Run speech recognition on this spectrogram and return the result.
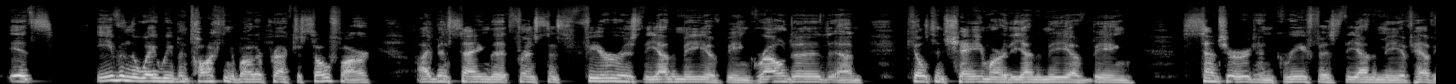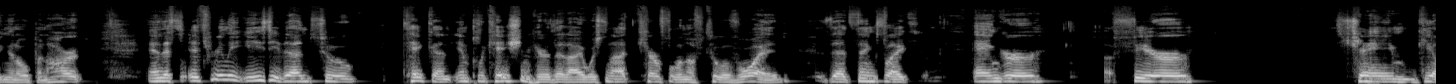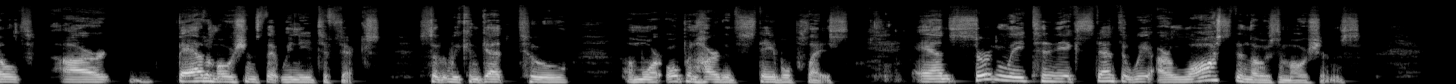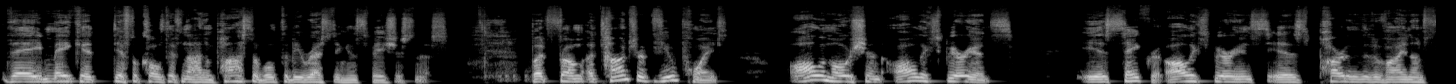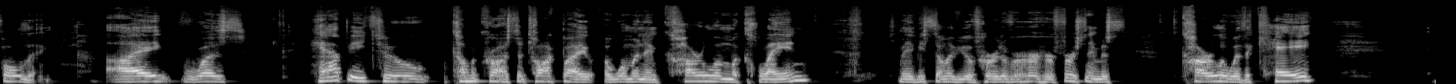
It's even the way we've been talking about our practice so far. I've been saying that, for instance, fear is the enemy of being grounded and guilt and shame are the enemy of being centered and grief is the enemy of having an open heart. And it's, it's really easy then to take an implication here that I was not careful enough to avoid that things like anger, fear, shame, guilt are bad emotions that we need to fix so that we can get to a more open-hearted, stable place. And certainly to the extent that we are lost in those emotions, they make it difficult, if not impossible, to be resting in spaciousness. But from a tantric viewpoint, all emotion, all experience is sacred. All experience is part of the divine unfolding. I was happy to come across a talk by a woman named Karla McLean. Maybe some of you have heard of her. Her first name is Karla with a K,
